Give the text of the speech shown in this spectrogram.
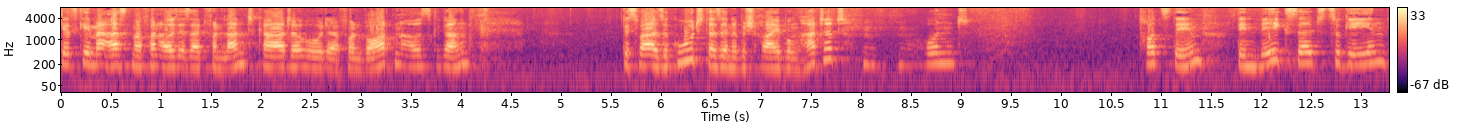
jetzt gehen wir erstmal von aus, ihr seid von Landkarte oder von Worten ausgegangen. Das war also gut, dass ihr eine Beschreibung hattet und trotzdem den Weg selbst zu gehen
